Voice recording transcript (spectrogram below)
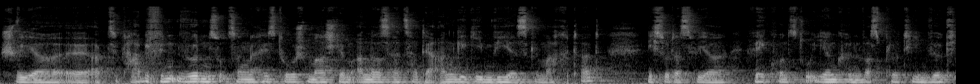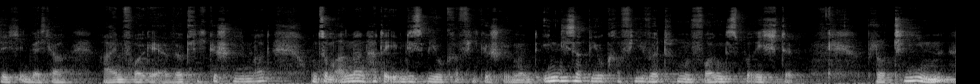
schwer äh, akzeptabel finden würden, sozusagen nach historischen Maßstäben. Andererseits hat er angegeben, wie er es gemacht hat. Nicht so, dass wir rekonstruieren können, was Plotin wirklich, in welcher Reihenfolge er wirklich geschrieben hat. Und zum anderen hat er eben diese Biografie geschrieben. Und in dieser Biografie wird nun Folgendes berichtet. Plotin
